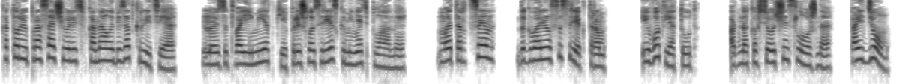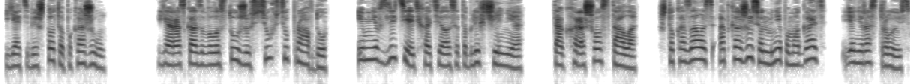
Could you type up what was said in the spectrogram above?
которые просачивались в каналы без открытия. Но из-за твоей метки пришлось резко менять планы. Мэтр Цен договорился с ректором. И вот я тут. Однако все очень сложно. Пойдем, я тебе что-то покажу. Я рассказывала стуже всю-всю правду, и мне взлететь хотелось от облегчения. Так хорошо стало, что казалось, откажись он мне помогать, я не расстроюсь.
